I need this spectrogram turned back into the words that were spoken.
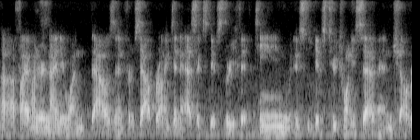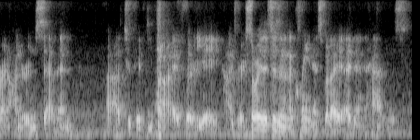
uh, five hundred ninety-one thousand from South Burlington, Essex gives three fifteen, Winooski gives two twenty-seven, Shelburne hundred and seven, uh, two fifty-five, thirty-eight, Hinesburg. Sorry, this isn't the cleanest, but I, I didn't have this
